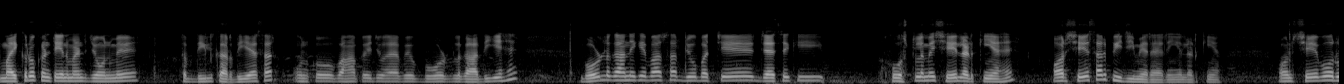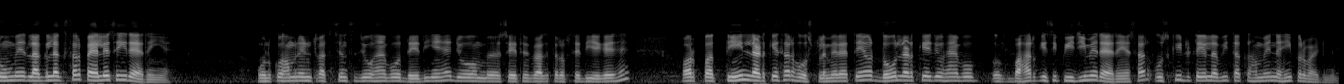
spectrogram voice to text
माइक्रो कंटेनमेंट जोन में तब्दील कर दिया है, सर। उनको वहाँ पे जो है वो बोर्ड लगा दिए हैं। बोर्ड लगाने के बाद, सर, जो बच्चे, जैसे कि हॉस्टल में छः लड़कियाँ हैं और छः सर, पीजी में रह रही हैं लड़कियाँ। और छः वो रूम में अलग अलग सर, पहले से ही रह रही हैं। उनको हमने इंस्ट्रक्शंस जो हैं, वो दे दिए हैं, जो सेहत विभाग की तरफ़ से दिए गए हैं। और तीन लड़के सर हॉस्टल में रहते हैं और दो लड़के जो हैं वो बाहर किसी पीजी में रह रहे हैं सर उसकी डिटेल अभी तक हमें नहीं प्रोवाइड मिली।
